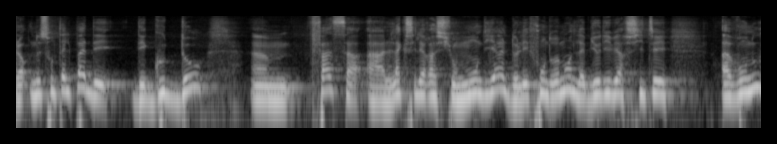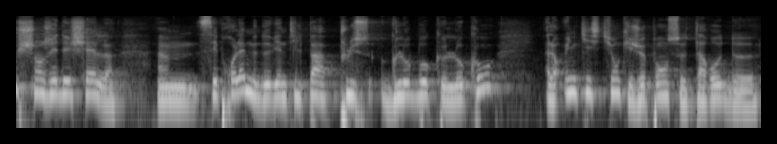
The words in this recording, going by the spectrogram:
alors ne sont-elles pas des, gouttes d'eau euh, face à l'accélération mondiale de l'effondrement de la biodiversité? Avons-nous changé d'échelle? Euh, ces problèmes ne deviennent-ils pas plus globaux que locaux? Alors une question qui, je pense, taraude,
